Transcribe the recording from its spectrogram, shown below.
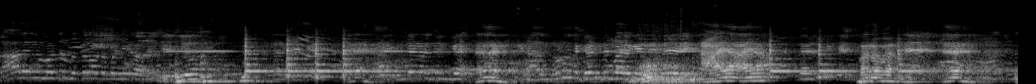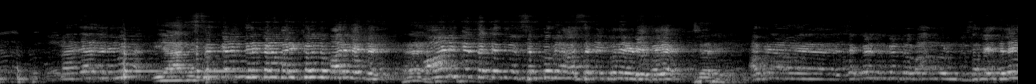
காலையில மட்டும் பித்தலாட்டம் மாதிரி. ஆயா ஆயா. பரவாயில்ல இசைக்கணும், திருக்கணும், மறிக்கணும் மாறி ஆசன் என்பது என்னுடைய பெயர். சரி. அப்படி நான் செக்கன் திருக்கணத்தில் வாழ்ந்து வரும் சமயத்திலே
